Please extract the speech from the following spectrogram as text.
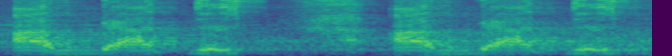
I've got this. I've got this,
